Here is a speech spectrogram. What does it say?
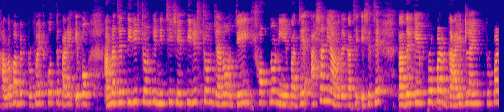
ভালোভাবে প্রোভাইড করতে পারে এবং আমরা যে তিরিশ জনকে নিচ্ছি, সেই তিরিশ জন যেন যেই স্বপ্ন নিয়ে বা যে আশা নিয়ে আমাদের কাছে এসেছে, তাদেরকে proper guideline proper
